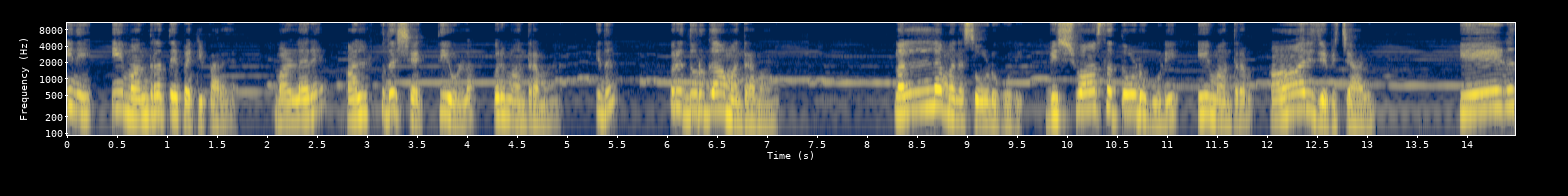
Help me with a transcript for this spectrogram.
ഇനി ഈ മന്ത്രത്തെ പറ്റി പറയാം. വളരെ അത്ഭുത ശക്തിയുള്ള ഒരു മന്ത്രമാണ്. ഇത് ഒരു ദുർഗാ മന്ത്രമാണ്. നല്ല മനസ്സോടുകൂടി വിശ്വാസത്തോടുകൂടി ഈ മന്ത്രം ആര് ജപിച്ചാലും ഏഴ്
